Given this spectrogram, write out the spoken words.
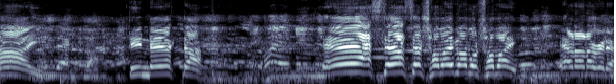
নাই, তিনটাই একটা। এ, আস্তে আস্তে, সবাই পাবো, সবাই। এটা করে।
